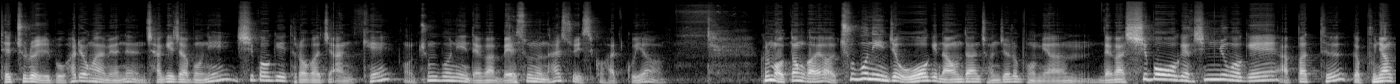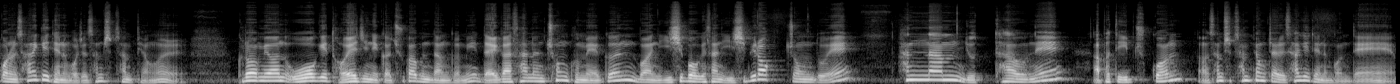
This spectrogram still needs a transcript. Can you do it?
대출을 일부 활용하면은 자기 자본이 10억이 들어가지 않게 어, 충분히 내가 매수는 할 수 있을 것 같고요. 그럼 어떤가요? 충분히 이제 5억이 나온다는 전제로 보면 내가 15억에서 16억의 아파트 그러니까 분양권을 사게 되는 거죠. 33평을. 그러면 5억이 더해지니까 추가 분담금이 내가 사는 총 금액은 뭐 한 20억에서 한 21억 정도의 한남 뉴타운의 아파트 입주권 33평짜리 사게 되는 건데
